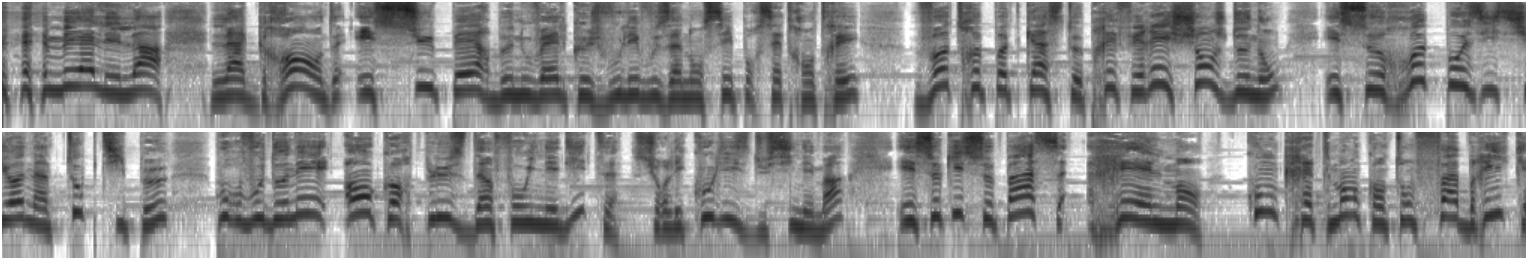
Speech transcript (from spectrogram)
Mais elle est là, la grande et superbe nouvelle que je voulais vous annoncer pour cette rentrée. Votre podcast préféré change de nom et se repositionne un tout petit peu pour vous donner encore plus d'infos inédites sur les coulisses du cinéma et ce qui se passe réellement concrètement quand on fabrique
